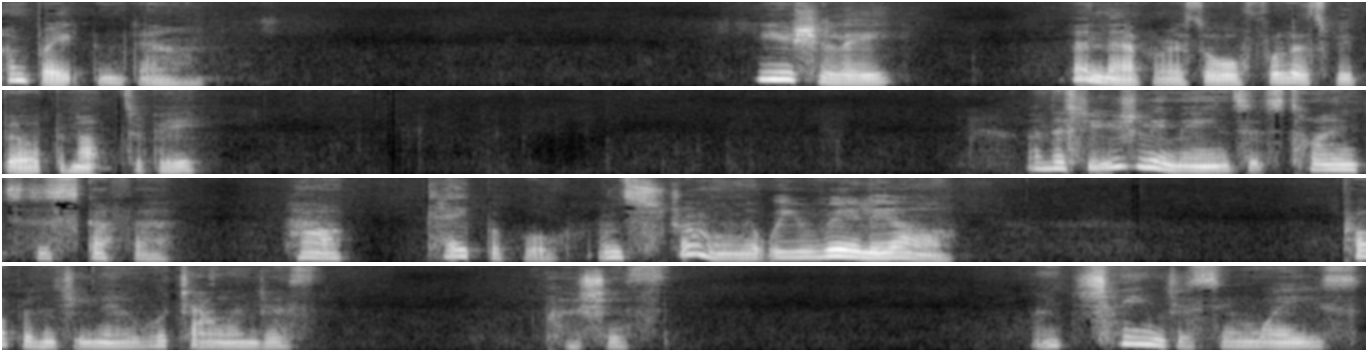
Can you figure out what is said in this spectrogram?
and break them down. Usually, they're never as awful as we build them up to be. And this usually means it's time to discover how capable and strong that we really are. Problems, you know, will challenge us push us, and change us in ways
